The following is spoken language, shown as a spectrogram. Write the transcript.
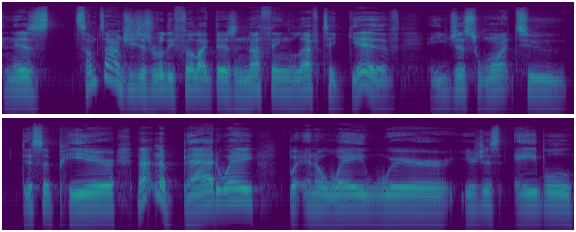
And there's sometimes you just really feel like there's nothing left to give. And you just want to disappear, not in a bad way, but in a way where you're just able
